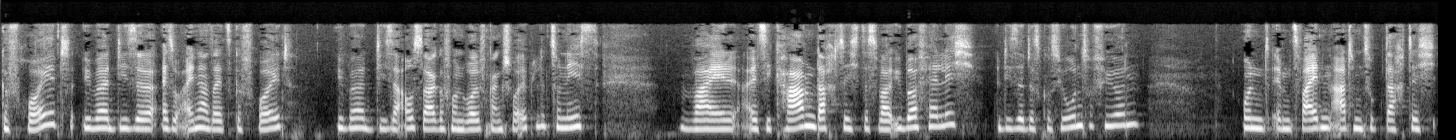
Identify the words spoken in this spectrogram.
gefreut über diese, also einerseits gefreut über diese Aussage von Wolfgang Schäuble zunächst, weil als sie kam, dachte ich, das war überfällig, diese Diskussion zu führen. Und im zweiten Atemzug dachte ich,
